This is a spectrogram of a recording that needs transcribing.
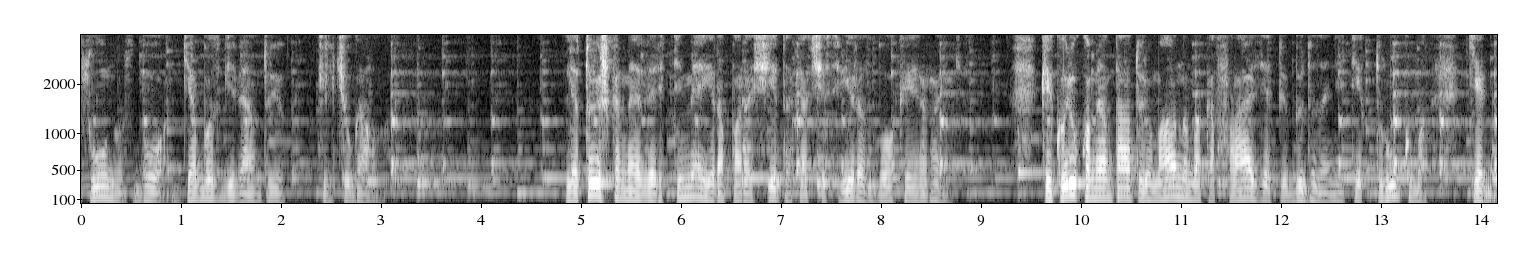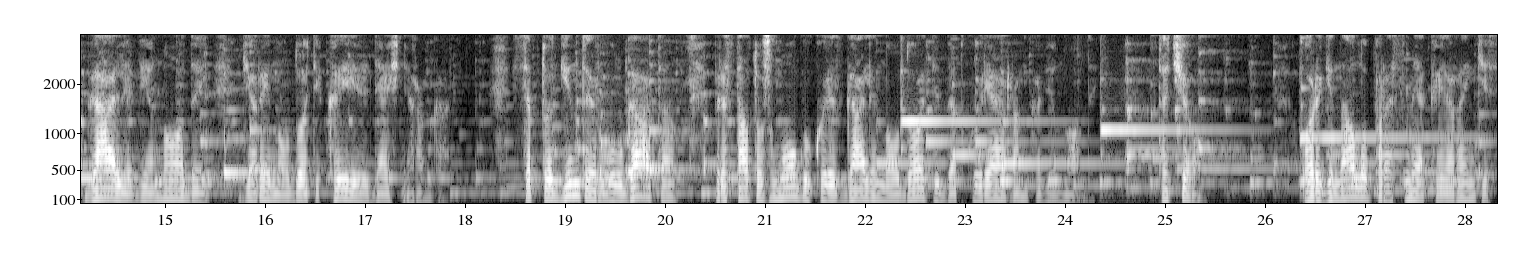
sūnus buvo Gebos gyventojų kilčių galva. Lietuviškame vertime yra parašyta, kad šis vyras buvo kairiarankis. Kai kurių komentatorių manoma, kad frazė apibūdina ne tiek trūkumą, kiek gali vienodai gerai naudoti kairį ir dešinę rankas. Septuaginta ir vulgata pristato žmogų, kuris gali naudoti bet kurią ranką vienodai. Tačiau originalo prasme kairiarankis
